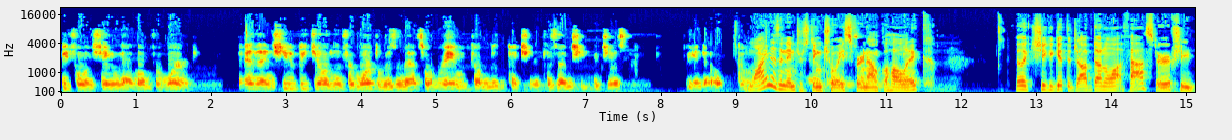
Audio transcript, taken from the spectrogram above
before Shane got home from work. And then she would be jonesing for more booze, and that's when Ray would come into the picture because then she could just, you know, go Wine is an interesting choice for an alcoholic. I feel like she could get the job done a lot faster if she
